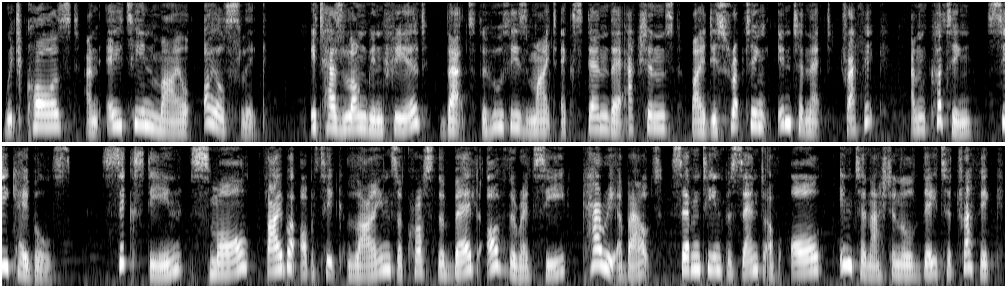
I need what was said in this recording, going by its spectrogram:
which caused an 18 mile oil slick it has long been feared that the Houthis might extend their actions by disrupting internet traffic and cutting sea cables. 16 small fiber optic lines across the bed of the Red Sea carry about 17% of all international data traffic,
